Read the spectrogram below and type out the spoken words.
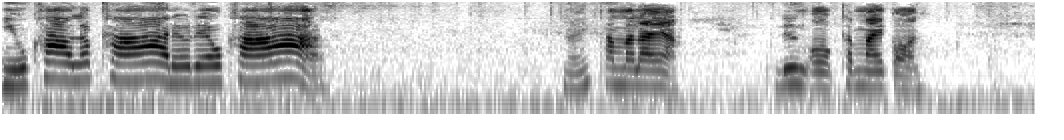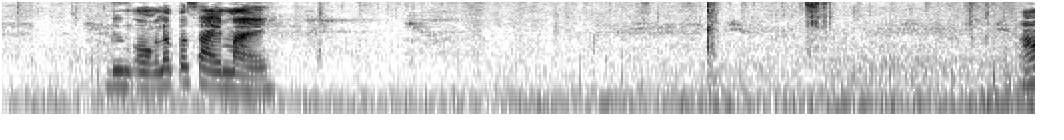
หิวข้าวแล้วค่ะ เร็วๆค่ะ ไหนทำอะไรอะ ดึงออกทำไมก่อน ดึงออกแล้วก็ใส่ใหม่เอา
